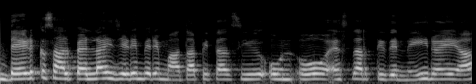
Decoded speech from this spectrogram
ਡੇਢ ਕੁ ਸਾਲ ਪਹਿਲਾਂ ਹੀ ਜਿਹੜੇ ਮੇਰੇ ਮਾਤਾ ਪਿਤਾ ਸੀ, ਉਹ ਉਹ ਇਸ ਧਰਤੀ ਤੇ ਨਹੀਂ ਰਹੇ ਆ।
